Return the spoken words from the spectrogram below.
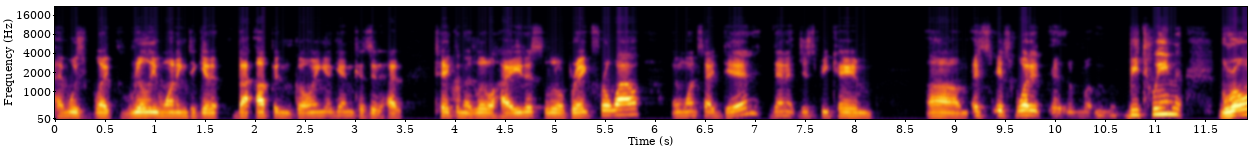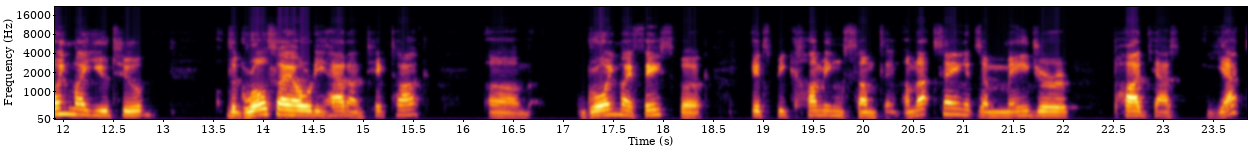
I was like really wanting to get it back up and going again because it had taken a little hiatus, a little break for a while and once I did, then it just became um, it's it's what it, between growing my YouTube, the growth I already had on TikTok, um, growing my Facebook, it's becoming something. I'm not saying it's a major podcast yet,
